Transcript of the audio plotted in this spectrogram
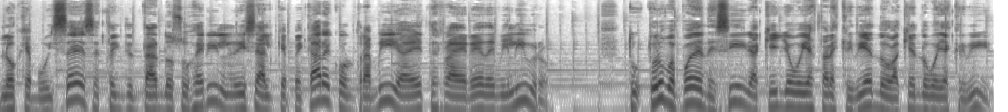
lo que Moisés está intentando sugerir. Le dice, al que pecare contra mí, a este raeré de mi libro. Tú, no me puedes decir a quién yo voy a estar escribiendo o a quién no voy a escribir.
